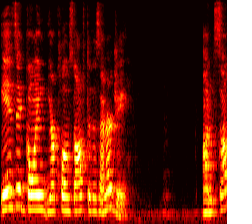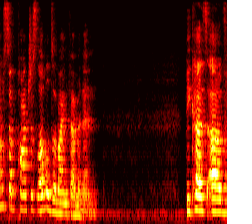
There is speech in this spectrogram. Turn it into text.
Is it going, you're closed off to this energy? On some subconscious level, Divine Feminine because of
